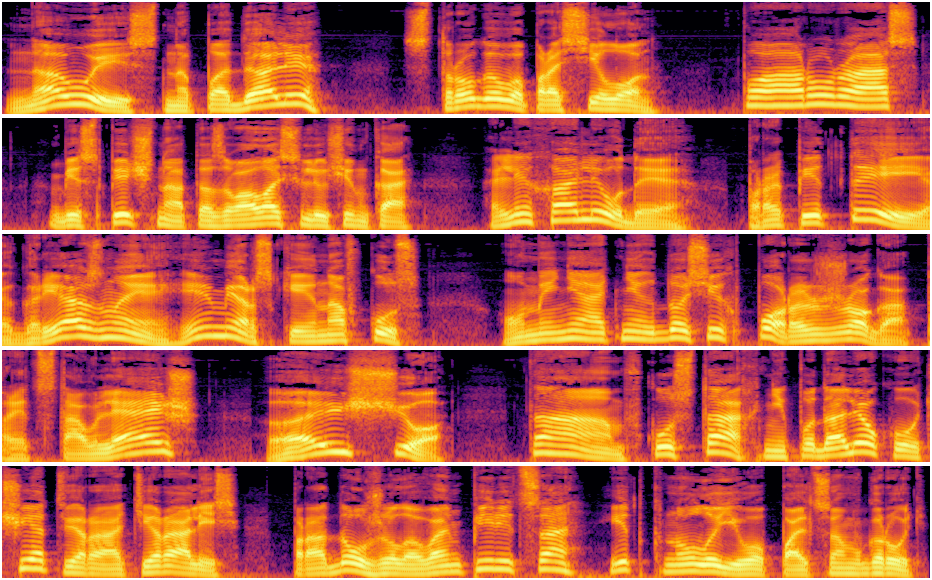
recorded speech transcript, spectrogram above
«На выезд нападали?» — строго вопросил он. «Пару раз», — беспечно отозвалась Люсенка. «Лихолюды, пропитые, грязные и мерзкие на вкус. У меня от них до сих пор изжога, представляешь? А еще...» «Там, в кустах неподалеку, четверо отирались», — продолжила вампирица и ткнула его пальцем в грудь.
